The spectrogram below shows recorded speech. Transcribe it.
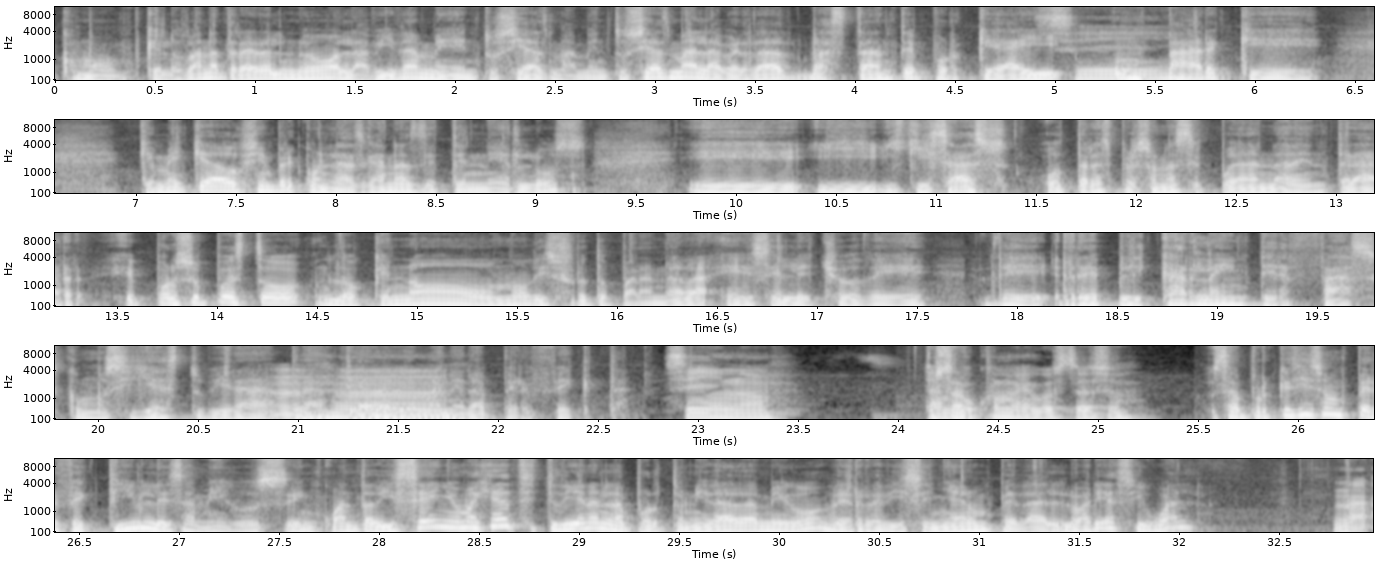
como que los van a traer al nuevo a la vida me entusiasma. Me entusiasma la verdad bastante porque hay Sí. un par que, que me he quedado siempre con las ganas de tenerlos eh, y, y quizás otras personas se puedan adentrar. Eh, por supuesto, lo que no, no disfruto para nada es el hecho de, de replicar la interfaz como si ya estuviera planteada de manera perfecta. Sí, no. sea, Tampoco me gustó eso. O sea, porque sí son perfectibles, amigos. En cuanto a diseño, imagínate si tuvieran la oportunidad, amigo, de rediseñar un pedal, lo harías igual, Nah.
